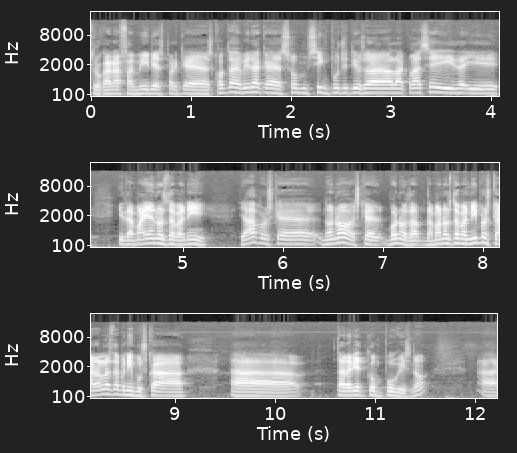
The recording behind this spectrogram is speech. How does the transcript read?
trucant a famílies perquè, escolta, mira que som 5 positius a la classe i, de, i, i demà ja no has de venir. Ja, però és que... No, no, és que... Bueno, de, demà no has de venir, però és que ara l'has de venir a buscar eh, tan aviat com puguis, no? Uh,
